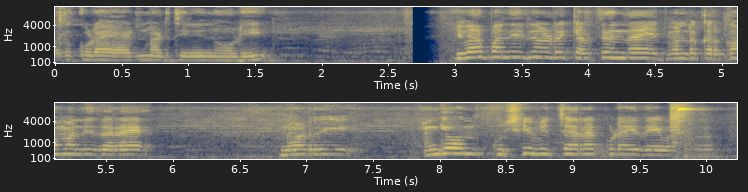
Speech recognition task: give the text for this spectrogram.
ಅದು ಕೂಡ ಆ್ಯಡ್ ಮಾಡ್ತೀನಿ ನೋಡಿ. ಇವಾಗ ಬಂದಿದ್ದು ನೋಡ್ರಿ, ಕೆಲಸದಿಂದ ಯಜಮಾನ್ರು ಕರ್ಕೊಂಬಂದಿದ್ದಾರೆ. ನೋಡ್ರಿ, ಹಂಗೆ ಒಂದು ಖುಷಿ ವಿಚಾರ ಕೂಡ ಇದೆ ಇವತ್ತು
